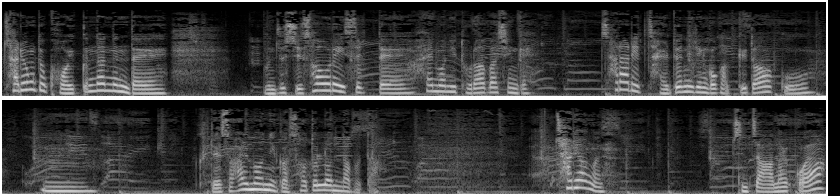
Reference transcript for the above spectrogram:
촬영도 거의 끝났는데 문주 씨 서울에 있을 때 할머니 돌아가신 게 차라리 잘 된 일인 것 같기도 하고. 음, 그래서 할머니가 서둘렀나 보다. 촬영은 진짜 안 할 거야?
